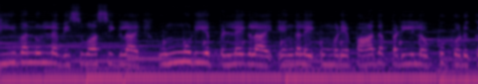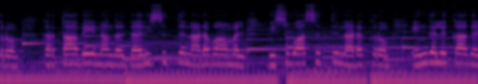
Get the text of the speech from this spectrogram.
ஜீவனுள்ள விசுவாசிகளாய் உம்முடைய பிள்ளைகளாய் எங்களை உம்முடைய பாதப்படியில் ஒப்பு கொடுக்கிறோம் கர்த்தாவே நாங்கள் தரிசித்து நடவாமல் விசுவாசித்து நடக்கிறோம். எங்களுக்காக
